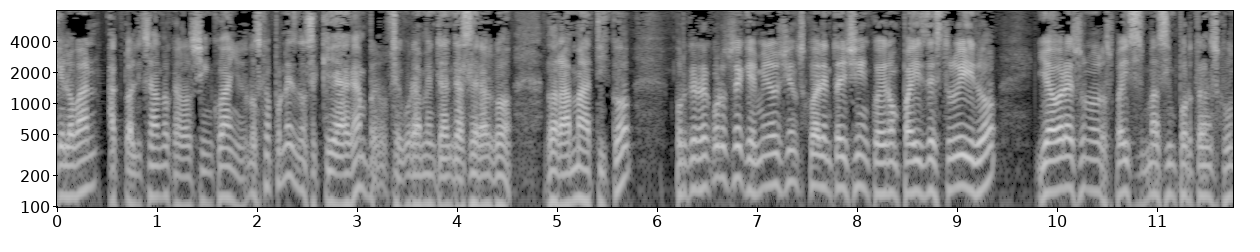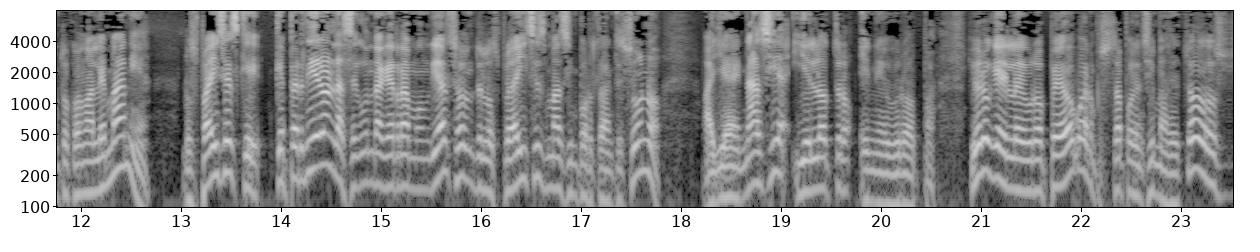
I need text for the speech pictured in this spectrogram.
que lo van actualizando cada cinco años. Los japoneses no sé qué hagan, pero seguramente han de hacer algo dramático, porque recuerdo usted que en 1945 era un país destruido y ahora es uno de los países más importantes junto con Alemania. Los países que, que perdieron la Segunda Guerra Mundial son de los países más importantes. Uno allá en Asia y el otro en Europa. Yo creo que el europeo, bueno, pues está por encima de todos.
